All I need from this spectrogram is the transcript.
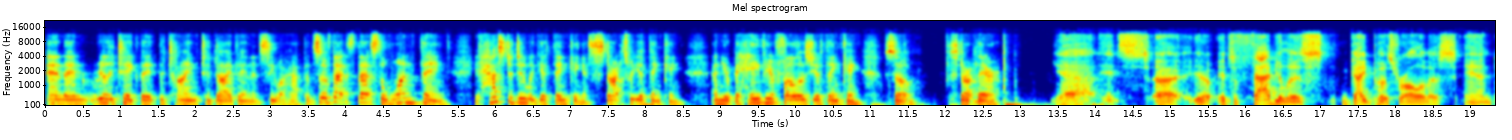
and then really take the, the time to dive in and see what happens. So if that's that's the one thing, it has to do with your thinking. It starts with your thinking, and your behavior follows your thinking. So start there. Yeah, it's uh, you know it's a fabulous guidepost for all of us, and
